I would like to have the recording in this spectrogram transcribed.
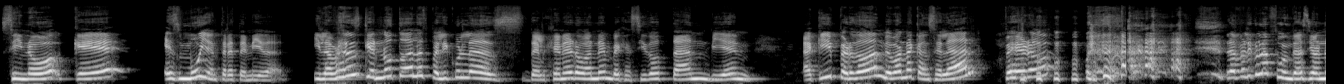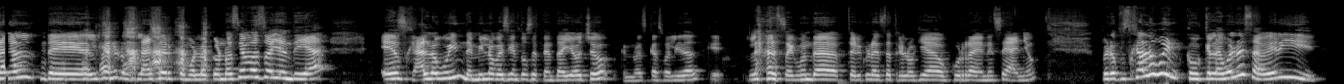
sino que es muy entretenida. Y la verdad es que no todas las películas del género han envejecido tan bien. Aquí, perdón, me van a cancelar, pero la película fundacional del género slasher, como lo conocemos hoy en día, es Halloween de 1978, que no es casualidad que la segunda película de esta trilogía ocurra en ese año. Pero pues Halloween, como que la vuelves a ver y,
